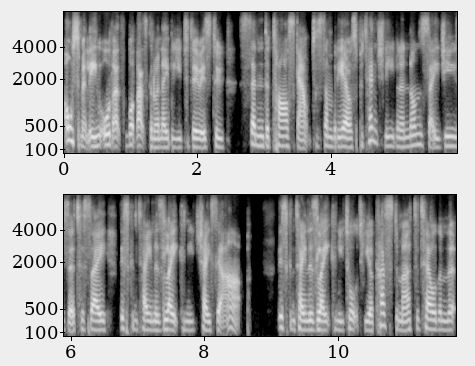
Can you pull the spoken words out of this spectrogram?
Ultimately, all that what that's going to enable you to do is to send a task out to somebody else, potentially even a non-Sage user, to say this container's late. Can you chase it up? This container's late. Can you talk to your customer to tell them that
